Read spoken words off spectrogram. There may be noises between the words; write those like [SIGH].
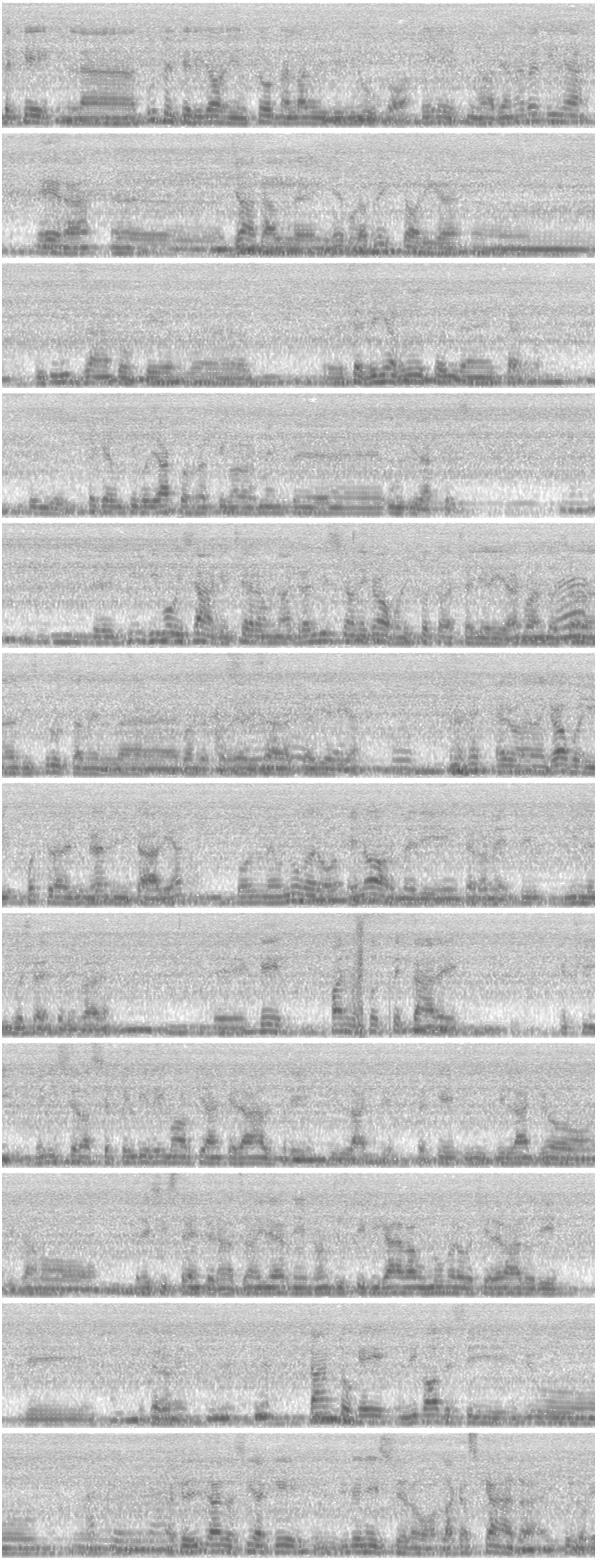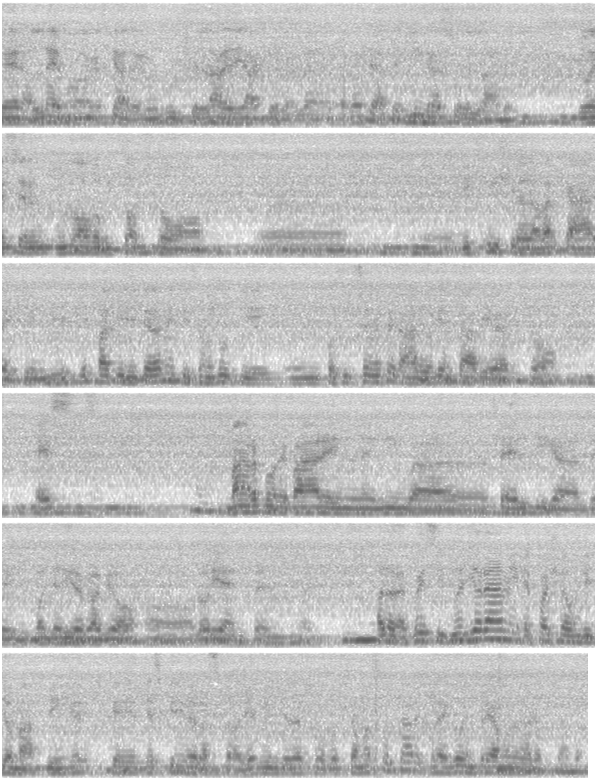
perché la, tutto il territorio intorno al lago di Deviluco e fino alla piana Ratina era eh, già dal, in epoca preistorica ehm, utilizzato per, eh, cioè veniva prodotto il, il ferro, quindi perché è un tipo di acqua particolarmente utile a questo. Eh, chi di voi sa che c'era una grandissima necropoli sotto l'acciaieria quando è stata distrutta nel, quando è stata realizzata l'acciaieria? [COUGHS] Era una necropoli forse tra le più grandi d'Italia con un numero enorme di interramenti, 1200 mi pare, eh, che fanno sospettare che ci venissero a seppellire i morti anche da altri villaggi, perché il villaggio diciamo, resistente nella zona di Terni non giustificava un numero così elevato di, di interramenti. Tanto che l'ipotesi più eh, accreditata sia che ritenessero la cascata, e quello che era all'epoca la cascata, che era un ruscellare di acqua parte alta, l'ingresso del lago. Doveva essere un, un luogo piuttosto eh, difficile da varcare, quindi infatti gli interramenti sono tutti in posizione fetale orientati verso est. Marmore pare in, in lingua celtica, de, voglia dire proprio oh, l'Oriente. Allora, questi due diorami e poi c'è un video mapping che descrive la storia, quindi adesso lo possiamo ascoltare, prego entriamo nella cascata.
